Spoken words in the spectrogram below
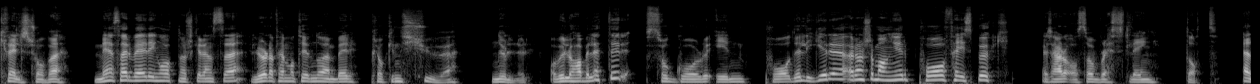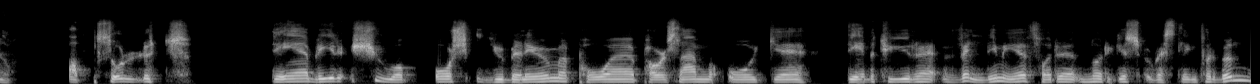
kveldsshowet med servering og 18-årsgrense lørdag 25. november klokken 20.00. Og vil du ha billetter, så går du inn på Det ligger arrangementer på Facebook, eller så er det også wrestling.no. Absolutt. Det blir 20-årsjubileum på eh, Powerslam, og eh, det betyr veldig mye for Norges Wrestlingforbund.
